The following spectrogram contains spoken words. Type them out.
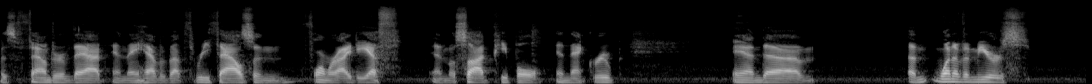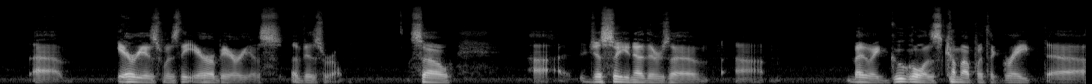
is the founder of that, and they have about 3,000 former IDF and Mossad people in that group. And um, um, one of Amir's uh, areas was the Arab areas of Israel. So, uh, just so you know, there's a. Um, by the way, Google has come up with a great uh,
